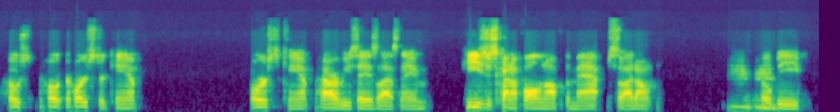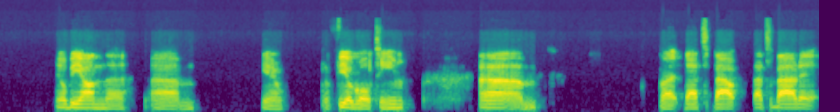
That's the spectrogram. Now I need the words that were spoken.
host Horster Camp, Hoerstkamp, however you say his last name, he's just kind of fallen off the map. So I don't. Mm-hmm. He'll be he'll be on the um, you know the field goal team. Um, but that's about that's about it.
